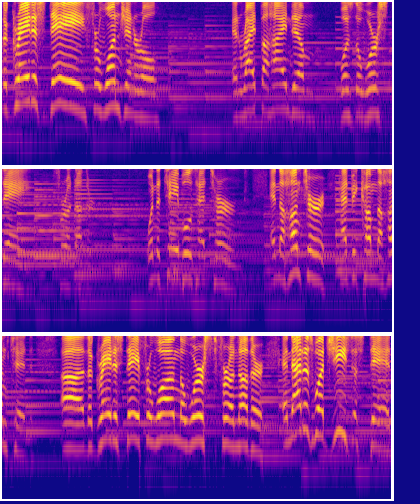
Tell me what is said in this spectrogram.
The greatest day for one general, and right behind him was the worst day for another. When the tables had turned and the hunter had become the hunted. Uh, the greatest day for one, the worst for another. And that is what Jesus did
